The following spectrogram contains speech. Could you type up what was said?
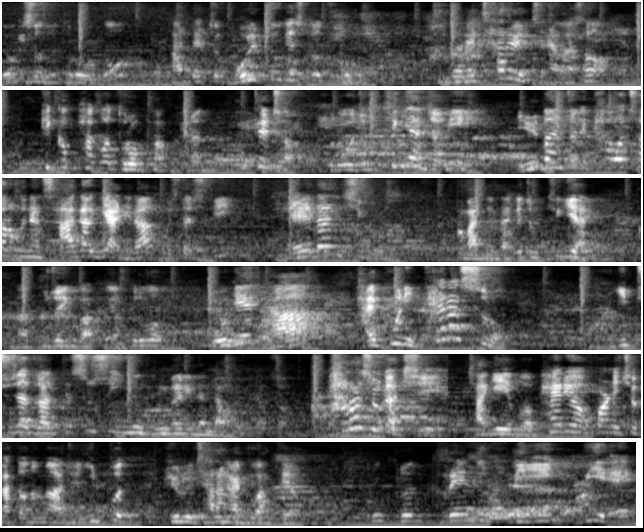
여기서도 들어오고 반대쪽 몰 쪽에서도 들어오고 중간에 차를 지나가서 픽업하고 드롭하고 이런 호텔처럼 그리고 좀 특이한 점이 일반적인 타워처럼 그냥 사각이 아니라 보시다시피 계단식으로 만든다는 게 좀 특이한 어, 구조인 것 같고요. 그리고 이게 다 발코니 테라스로 입주자들한테 쓸 수 있는 공간이 된다고 합니다. 그래서 파라솔 같이 자기 뭐 patio furniture 갖다 놓으면 아주 이쁜 view를 자랑할 것 같아요. 그리고 그런 grand 로비 위에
